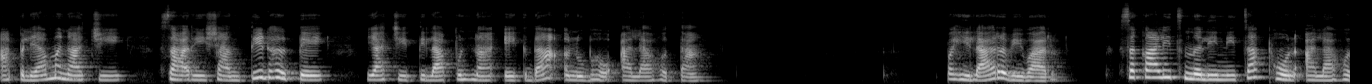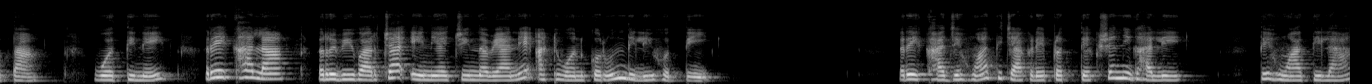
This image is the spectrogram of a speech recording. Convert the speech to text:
आपल्या मनाची सारी शांती ढळते याची तिला पुन्हा एकदा अनुभव आला होता. पहिला रविवार सकाळीच नलिनीचा फोन आला होता व तिने रेखाला रविवारच्या येण्याची नव्याने आठवण करून दिली होती. रेखा जेव्हा तिच्याकडे प्रत्यक्ष निघाली तेव्हा तिला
